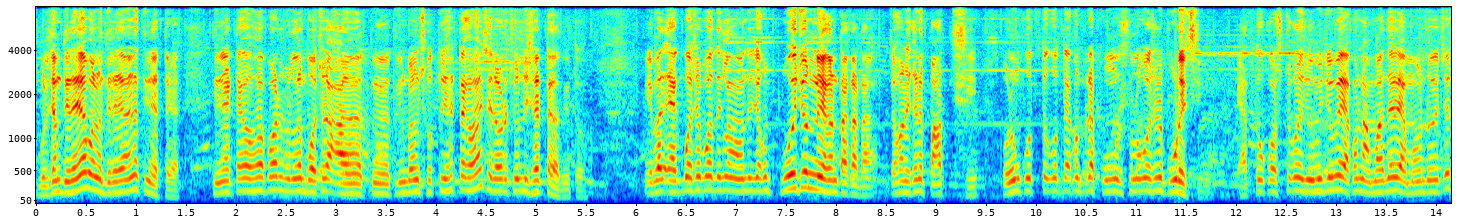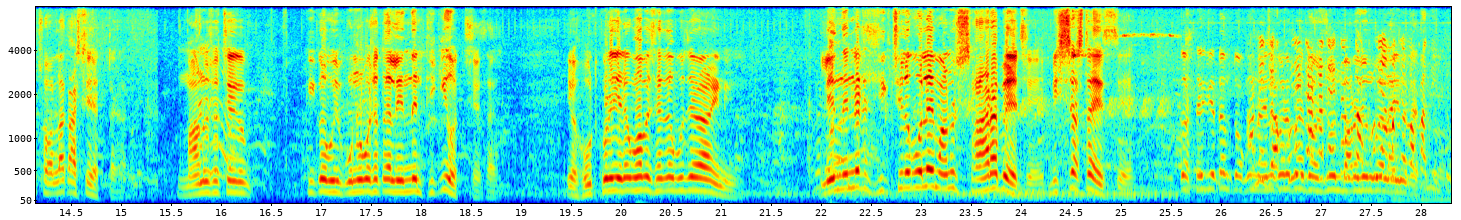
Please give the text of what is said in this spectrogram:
বলছিলাম দেড় হাজার বললাম দেড় হাজার না, তিন হাজার টাকা। তিন হাজার টাকা হওয়ার পর বললাম বছর তিন বারো সত্তর হাজার টাকা হয়, সেটা ওরা চল্লিশ হাজার টাকা দিত। এবার এক বছর পর দেখলাম আমাদের যখন প্রয়োজন নেই এখন টাকাটা, যখন এখানে পাচ্ছি, ওরকম করতে করতে এখন প্রায় পনেরো ষোলো বছরে পড়েছি। এত কষ্ট করে জমি জমি এখন আমাদের অ্যামাউন্ট হয়েছে ছ লাখ আশি হাজার টাকা। মানুষ হচ্ছে কী করে বুঝি পনেরো বছর টাকা লেনদেন ঠিকই হচ্ছে, স্যার। হুট করে এরকম হবে সেটা বুঝতে পারিনি লেনদেনটা ঠিক ছিল বলে মানুষ সাহারা পেয়েছে বিশ্বাসটা এসছে। দশ থেকে যেতাম তখন আমি করে প্রায় দশজন বারো জন করে লাইনে থাকতো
